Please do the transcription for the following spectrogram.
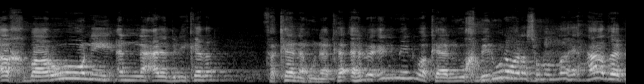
أخبروني أن على ابن كذا فكان هناك أهل علم وكانوا يخبرون ورسول الله حاضر.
